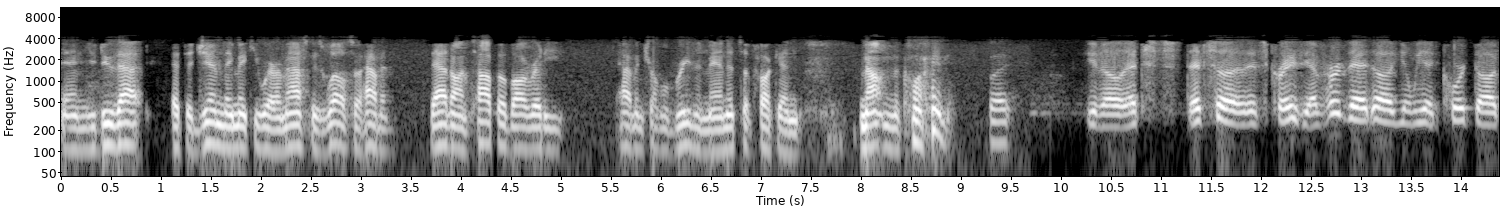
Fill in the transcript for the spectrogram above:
and you do that at the gym. They make you wear a mask as well. So having that on top of already having trouble breathing, man, it's a fucking mountain to climb. But You know, that's that's uh that's crazy. I've heard that uh you know, we had Court Dog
